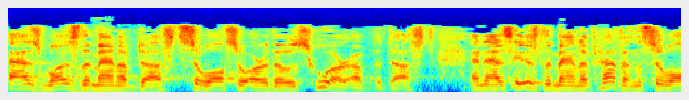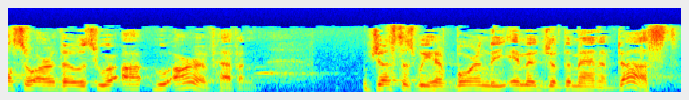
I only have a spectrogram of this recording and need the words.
As was the man of dust, so also are those who are of the dust. And as is the man of heaven, so also are those who are, who are of heaven. Just as we have borne the image of the man of dust,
